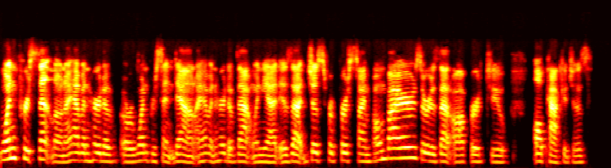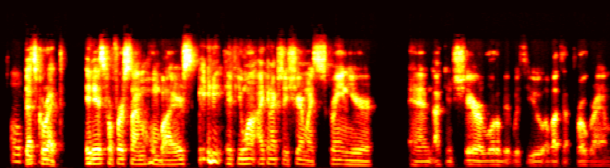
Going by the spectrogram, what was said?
1% loan. I haven't heard of or 1% down. I haven't heard of that one yet. Is that just for first time home buyers or is that offered to all packages? All that's correct. It is for first time home buyers. If you want i can actually share my screen here and i can share a little bit with you about that program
